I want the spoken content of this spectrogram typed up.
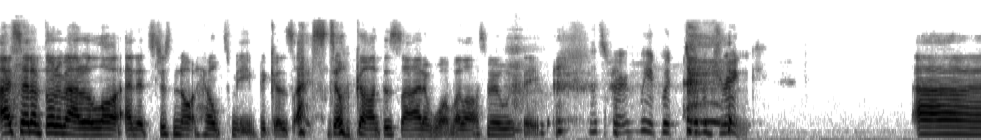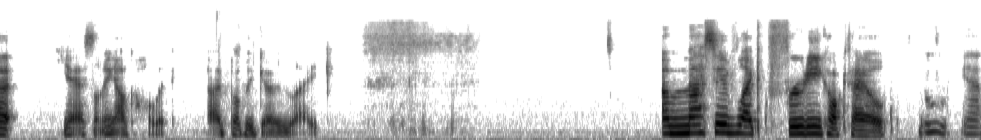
I said I've thought about it a lot, and it's just not helped me because I still can't decide on what my last meal would be. That's fair. Wait, but do you have a drink? Uh, yeah, something alcoholic. I'd probably go like a massive, like fruity cocktail. Ooh, yeah.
